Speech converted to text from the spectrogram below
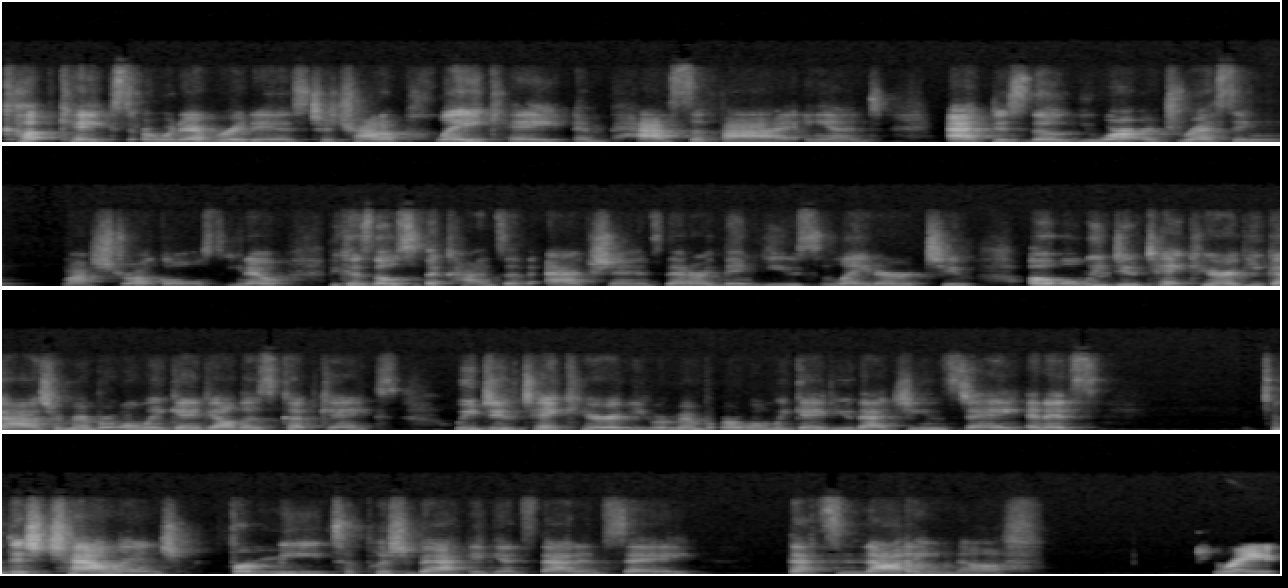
cupcakes or whatever it is to try to placate and pacify and act as though you are addressing my struggles, you know, because those are the kinds of actions that are then used later to, oh, well, we do take care of you guys. Remember when we gave y'all those cupcakes? We do take care of you. Remember when we gave you that jeans day? And it's this challenge for me to push back against that and say that's not enough. Right.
